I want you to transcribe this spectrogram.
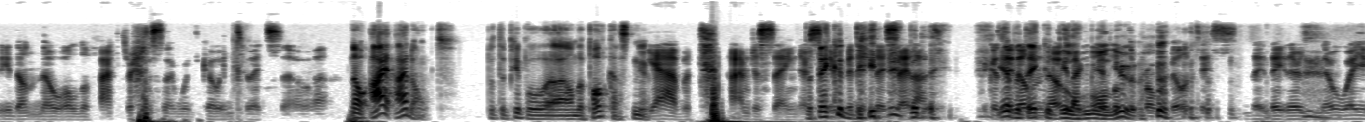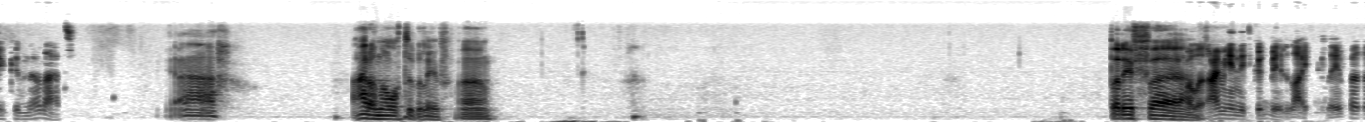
You don't know all the factors that would go into it. So uh, No, I, I don't. But the people uh, on the podcast knew. yeah, but I'm just saying but they could be. they say but- that because yeah, they but they could know be like me and you. the probabilities. they, they, there's no way you can know that. Yeah, I don't know what to believe. Uh, but if uh, Well, I mean, it could be likely, but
